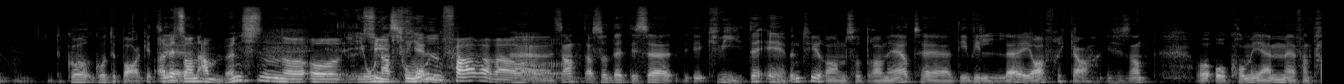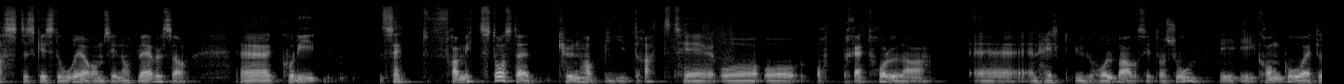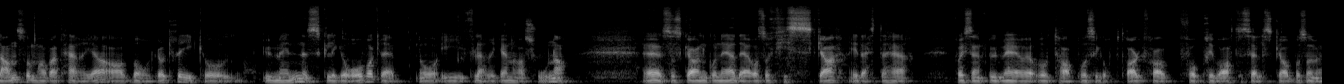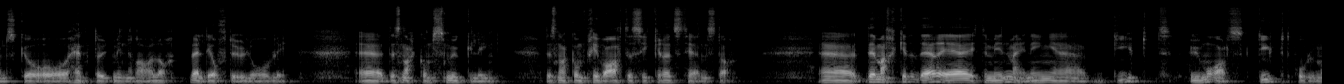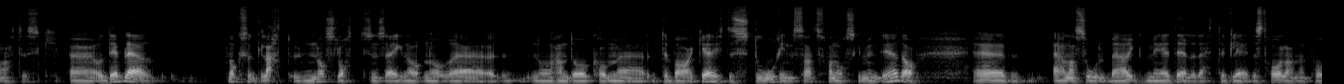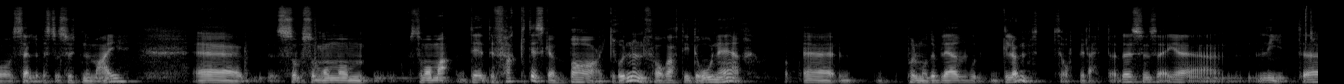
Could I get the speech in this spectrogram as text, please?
gå, gå tilbake til Litt sånn Amundsen og, og sydpolfarere. Eh, sant? Altså det, disse hvite eventyrerne som drar ned til de ville i Afrika ikke sant? Og, og kommer hjem med fantastiske historier om sine opplevelser. Eh, hvor de, sett fra mitt ståsted, kun har bidratt til å, å opprettholde eh, en helt uholdbar situasjon i, i, Kongo, et land som har vært herja av borgerkrig og umenneskelige overgrep nå i flere generasjoner. Eh, så skal en gå ned der og så fiske i dette her. F.eks. med å, ta på seg oppdrag fra, for private selskaper som ønsker å hente ut mineraler. Veldig ofte ulovlig. Eh, det er snakk om smugling. Det er snakk om private sikkerhetstjenester. Eh, det markedet der er etter min mening eh, dypt umoralsk, dypt problematisk. Eh, og det blir nokså glatt underslått, syns jeg, når, når, eh, når, han da kommer tilbake etter stor innsats fra norske myndigheter. Eh, Erna Solberg meddeler dette gledesstrålende på selveste 17. mai. Som om, som om det, det faktisk er bakgrunnen for at de dro ned på en måte blir glemt oppi dette. Det syns jeg er lite,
